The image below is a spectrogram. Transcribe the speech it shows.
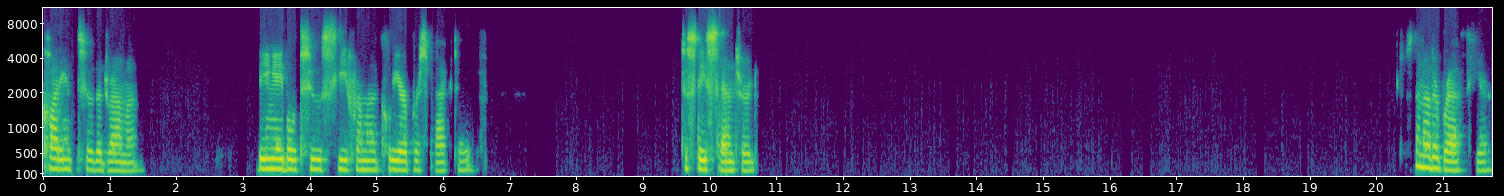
caught into the drama, being able to see from a clear perspective, to stay centered. Just another breath here.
